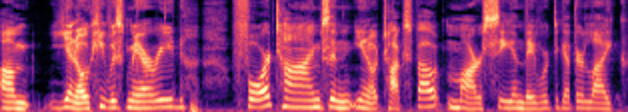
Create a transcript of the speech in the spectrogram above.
um, you know, he was married four times and you know, talks about Marcy and they were together like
